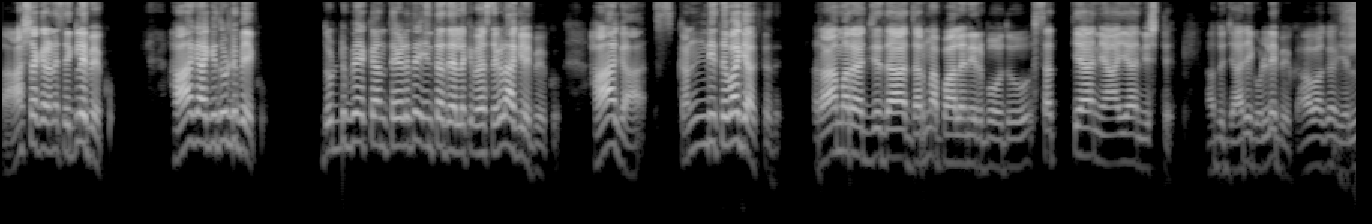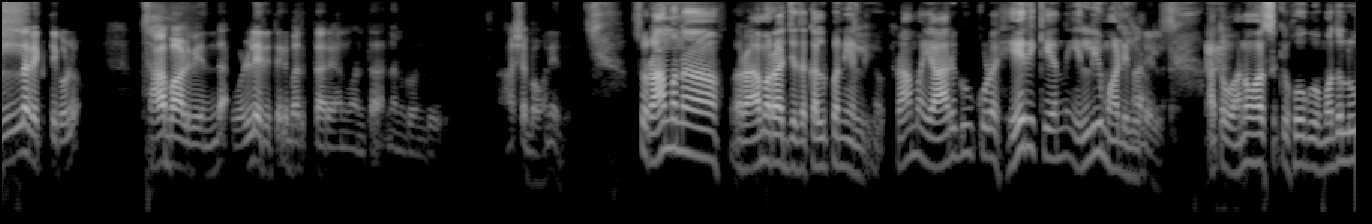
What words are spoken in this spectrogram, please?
ಆಶಾಕರಣೆ ಸಿಗಲೇಬೇಕು. ಹಾಗಾಗಿ ದುಡ್ಡು ಬೇಕು. ದುಡ್ಡು ಬೇಕಂತ ಹೇಳಿದರೆ ಇಂಥದ್ದೆಲ್ಲ ವ್ಯವಸ್ಥೆಗಳು ಆಗಲೇಬೇಕು. ಆಗ ಖಂಡಿತವಾಗಿ ಆಗ್ತದೆ. ರಾಮರಾಜ್ಯದ ಧರ್ಮ ಪಾಲನೆ ಇರ್ಬೋದು ಸತ್ಯ ನ್ಯಾಯ ನಿಷ್ಠೆ ಅದು ಜಾರಿಗೊಳ್ಳೇಬೇಕು ಆವಾಗ ಎಲ್ಲ ವ್ಯಕ್ತಿಗಳು ಸಹಬಾಳ್ವೆಯಿಂದ ಒಳ್ಳೆ ರೀತಿಯಲ್ಲಿ ಬದುಕ್ತಾರೆ ಅನ್ನುವಂಥ ನಮಗೊಂದು ಆಶಾಭಾವನೆ ಇದೆ. ಸೊ ರಾಮನ ರಾಮರಾಜ್ಯದ ಕಲ್ಪನೆಯಲ್ಲಿ ರಾಮ ಯಾರಿಗೂ ಕೂಡ ಹೇರಿಕೆಯನ್ನು ಎಲ್ಲಿಯೂ ಮಾಡಿಲ್ಲ. ಅಥವಾ ವನವಾಸಕ್ಕೆ ಹೋಗುವ ಮೊದಲು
